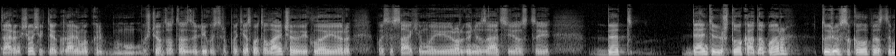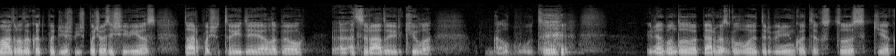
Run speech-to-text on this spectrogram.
dar anksčiau šiek tiek galima užčiuopti tos dalykus ir paties Matulaičio veikla, ir pasisakymai, ir organizacijos. Tai, bet bent jau iš to, ką dabar turiu sukaupęs, tai man atrodo, kad iš, iš pačios išėvijos tarpo šitą idėją labiau atsirado ir kilo. Galbūt. ir net bandau permės galvoju darbininko tekstus, kiek,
